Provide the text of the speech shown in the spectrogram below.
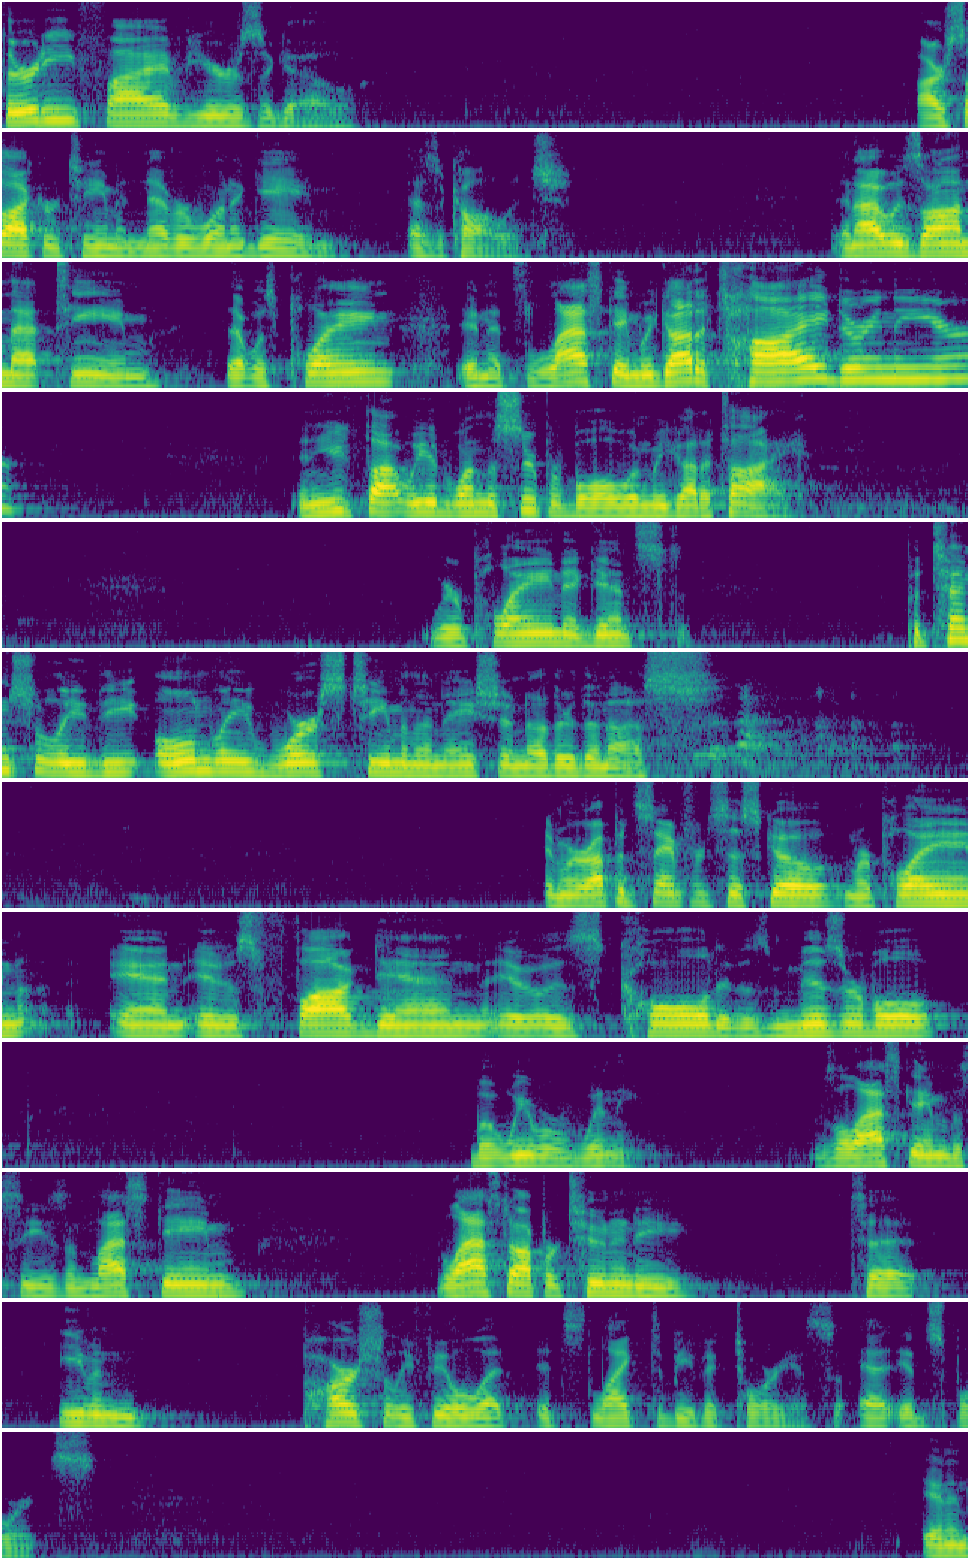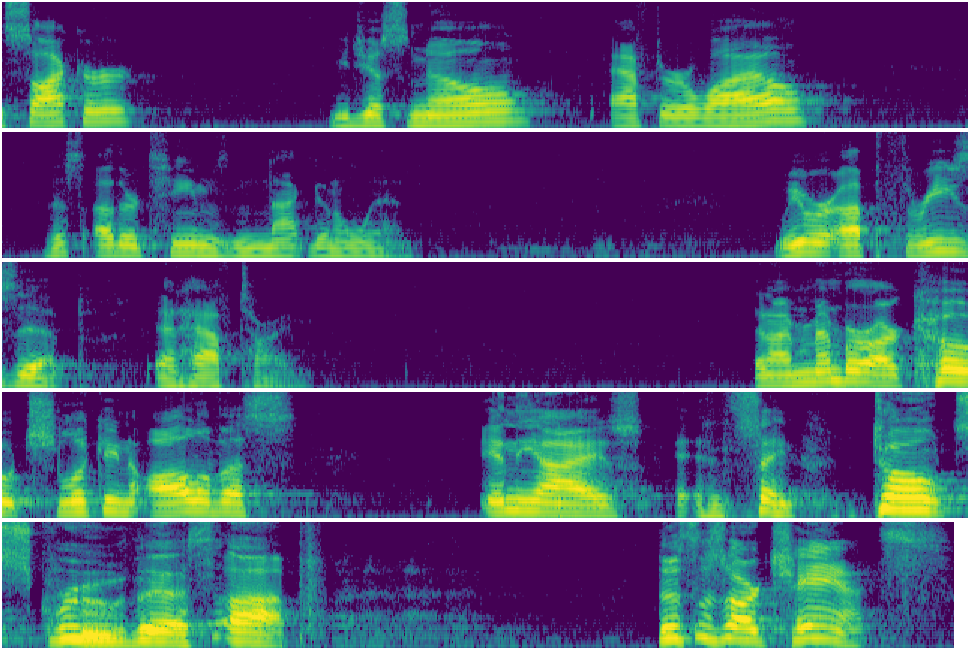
35 years ago, our soccer team had never won a game as a college. And I was on that team that was playing in its last game. We got a tie during the year, and you thought we had won the Super Bowl when we got a tie. We're playing against potentially the only worst team in the nation other than us. and we're up in San Francisco, and we're playing, and it was fogged in, it was cold, it was miserable. But we were winning. It was the last game of the season, last game last opportunity to even partially feel what it's like to be victorious uh, in sports. And in soccer, you just know after a while, this other team's not going to win. We were up three zip at halftime. And I remember our coach looking all of us in the eyes and saying, Don't screw this up. This is our chance.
